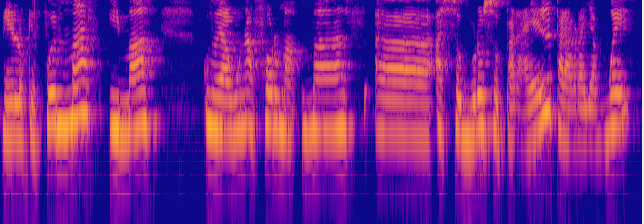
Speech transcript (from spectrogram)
Pero lo que fue más y más como de alguna forma más ah, asombroso para él, para Brian Weiss,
